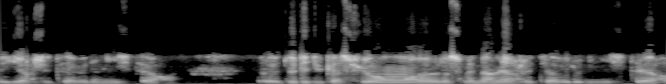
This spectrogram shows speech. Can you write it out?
hier j'étais avec le ministère de l'éducation. La semaine dernière, j'étais avec le ministère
